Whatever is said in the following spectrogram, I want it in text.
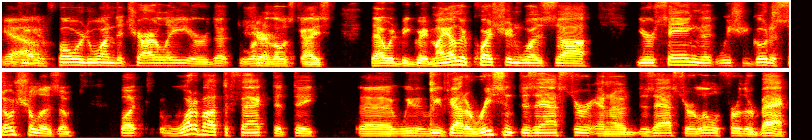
if yeah you can forward one to charlie or that one Sure. of those guys that would be great my other question was uh, you're saying that we should go to socialism but what about the fact that the uh, we, we've got a recent disaster and a disaster a little further back.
